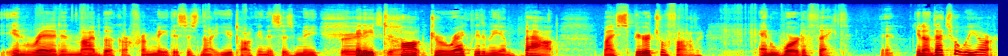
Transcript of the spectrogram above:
in red in my book are from me. This is not you talking, this is me. and he God. talked directly to me about my spiritual father and word of faith. Yeah. You know, that's what we are.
